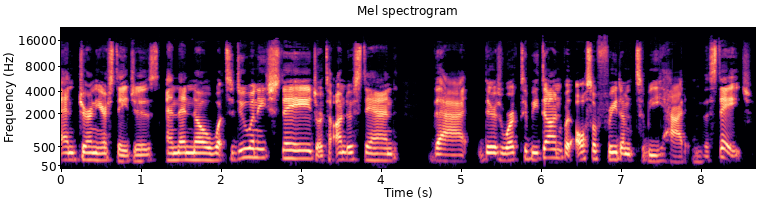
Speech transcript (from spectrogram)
and journeyer stages, and then know what to do in each stage or to understand that there's work to be done, but also freedom to be had in the stage.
